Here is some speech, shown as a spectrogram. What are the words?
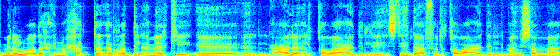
من الواضح أنه حتى الرد الأمريكي على القواعد اللي استهداف القواعد اللي ما يسمى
